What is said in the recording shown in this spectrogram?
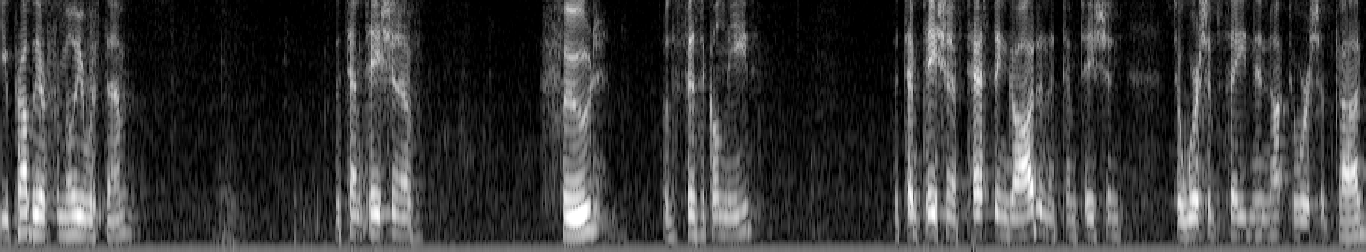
You probably are familiar with them. The temptation of food or the physical need, the temptation of testing God, and the temptation to worship Satan and not to worship God.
